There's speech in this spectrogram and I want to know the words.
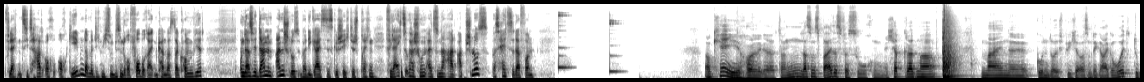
vielleicht ein Zitat auch, auch geben, damit ich mich so ein bisschen darauf vorbereiten kann, was da kommen wird? Und dass wir dann im Anschluss über die Geistesgeschichte sprechen, vielleicht sogar schon als so eine Art Abschluss. Was hältst du davon? Okay, Holger, dann lass uns beides versuchen. Ich habe gerade mal meine Gundolf-Bücher aus dem Regal geholt. Du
